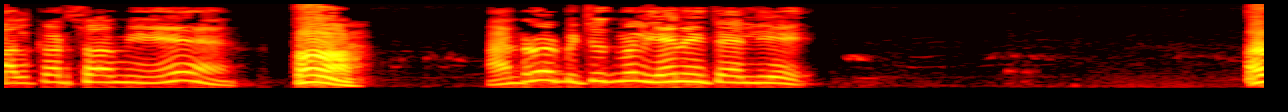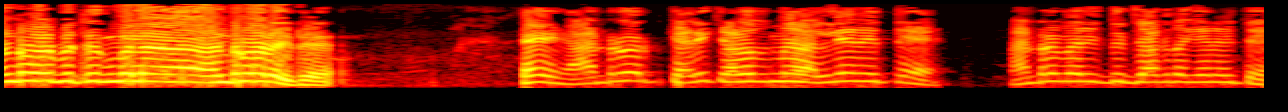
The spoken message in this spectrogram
ಅಲ್ಕಾಡ್ ಸ್ವಾಮಿ. ಹಾ. ಅಂಡರ್ವೇರ್ ಬಿಚ್ಚಿದ್ಮೇಲೆ ಏನೈತೆ ಅಲ್ಲಿ? ಅಂಡರ್ವೇರ್ ಬಿಚ್ಚಿದ ಮೇಲೆ ಅಂಡರ್ವೇರ್ ಐತೆ. ಹೇ ಅಂಡರ್ವೇರ್ ಕೆಳಿ ಕೆಳದ್ಮೇಲೆ ಅಲ್ಲೇನೈತೆ ಅಂಡರ್ವೇರ್ ಇದ್ದ ಜಾಗದಾಗ ಏನೈತೆ?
